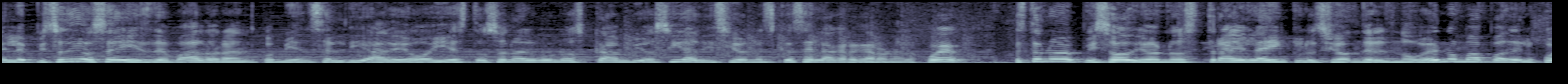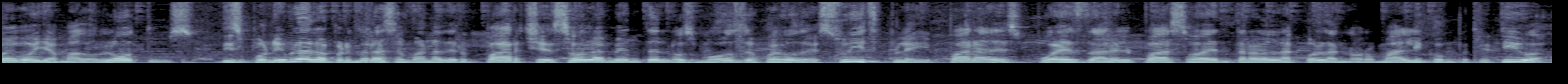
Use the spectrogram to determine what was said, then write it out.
El episodio 6 de Valorant comienza el día de hoy, estos son algunos cambios y adiciones que se le agregaron al juego. Este nuevo episodio nos trae la inclusión del noveno mapa del juego llamado Lotus, disponible la primera semana del parche solamente en los modos de juego de Swiftplay, para después dar el paso a entrar a la cola normal y competitiva.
